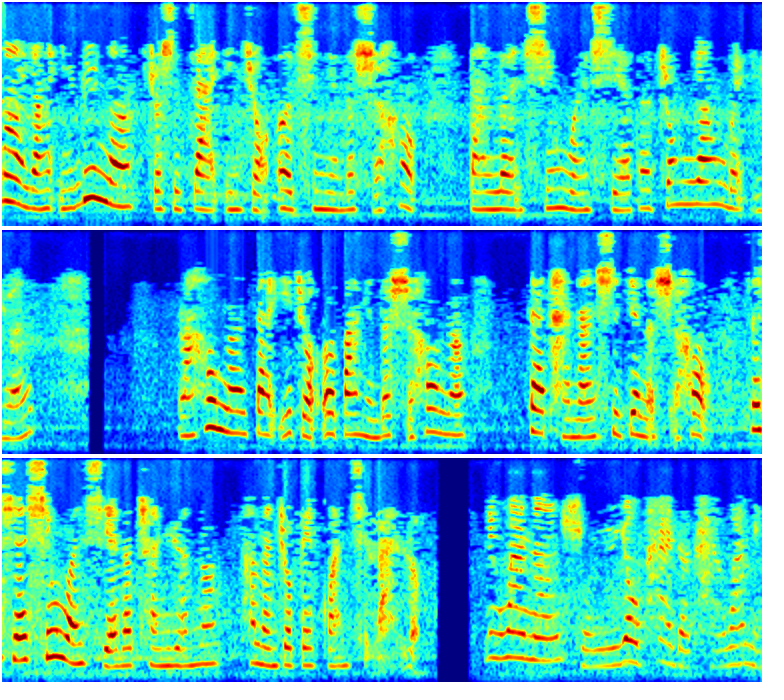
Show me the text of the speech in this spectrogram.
那杨一律呢，就是在一九二七年的时候担任新闻协的中央委员。然后呢，在一九二八年的时候呢。在台南事件的时候，这些新闻协的成员呢，他们就被关起来了。另外呢，属于右派的台湾民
